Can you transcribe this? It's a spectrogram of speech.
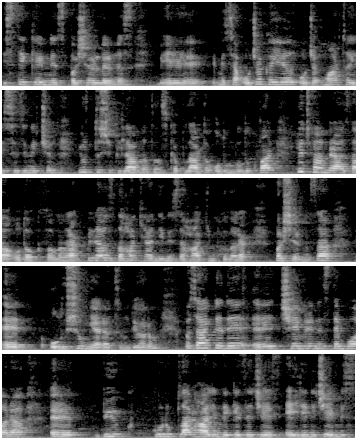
istekleriniz, başarılarınız, e, mesela Ocak ayı, Ocak, Mart ayı sizin için yurt dışı planladığınız kapılarda olumluluk var. Lütfen biraz daha odaklanarak, biraz daha kendinize hakim kılarak başarınıza e, oluşum yaratın diyorum. Özellikle de e, çevrenizde bu ara e, büyük gruplar halinde gezeceğiz, eğleneceğimiz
